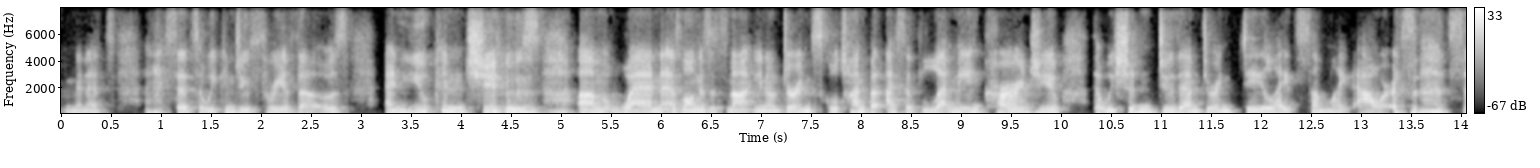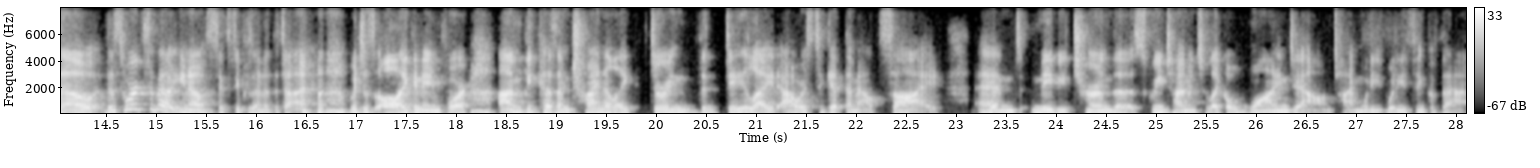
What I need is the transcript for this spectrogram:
minutes. And i said so we can do three of those and you can choose um, when as long as it's not you know during school time. But i said let me encourage you that we shouldn't do them during daylight sunlight hours. So this works about you know 60% of the time which is all i can aim for um, because i'm trying to like during the daylight hours to get them outside and maybe turn the screen time into like a wind down time. What do you what do you think of that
